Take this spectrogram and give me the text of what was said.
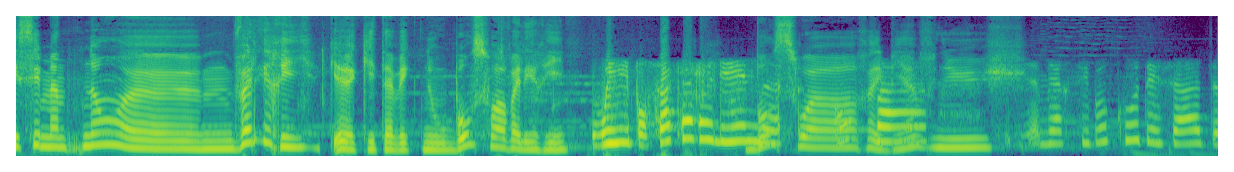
Et c'est maintenant euh, Valérie euh, qui est avec nous. Bonsoir Valérie. Oui, bonsoir Caroline. Bonsoir, et bienvenue. Merci beaucoup déjà. De...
